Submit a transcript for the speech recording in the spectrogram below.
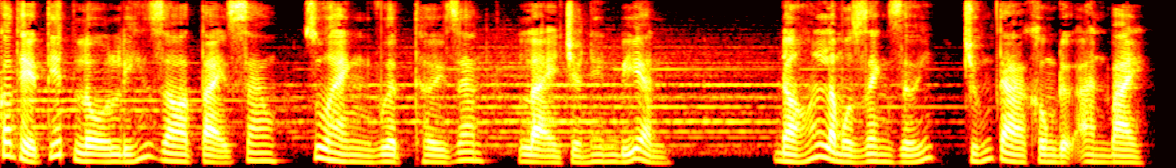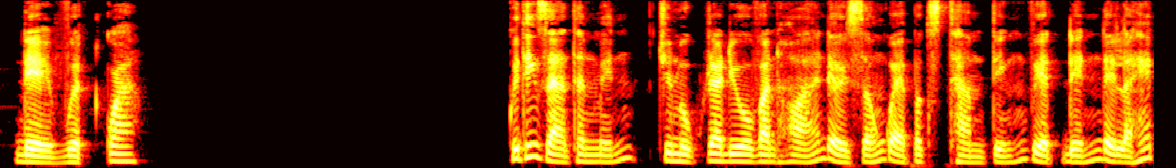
có thể tiết lộ lý do tại sao du hành vượt thời gian lại trở nên bí ẩn. Đó là một ranh giới chúng ta không được an bài để vượt qua. Quý thính giả thân mến, chuyên mục Radio Văn hóa Đời Sống của Epoch Time tiếng Việt đến đây là hết.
